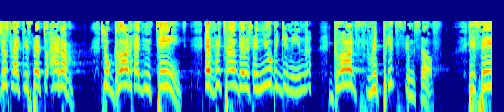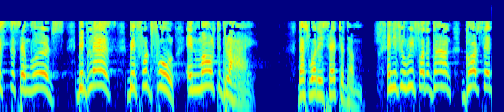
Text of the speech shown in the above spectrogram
just like he said to Adam. So God hadn't changed. Every time there is a new beginning, God repeats himself. He says the same words. Be blessed, be fruitful, and multiply. That's what he said to them. And if you read further down, God said,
